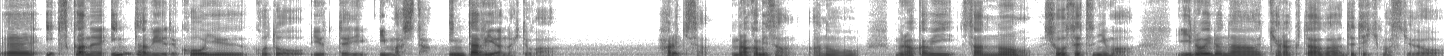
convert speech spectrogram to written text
えー、いつかねインタビューでこういうことを言っていましたインタビュアーの人が春樹さん村上さんあの村上さんの小説にはいろいろなキャラクターが出てきますけど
